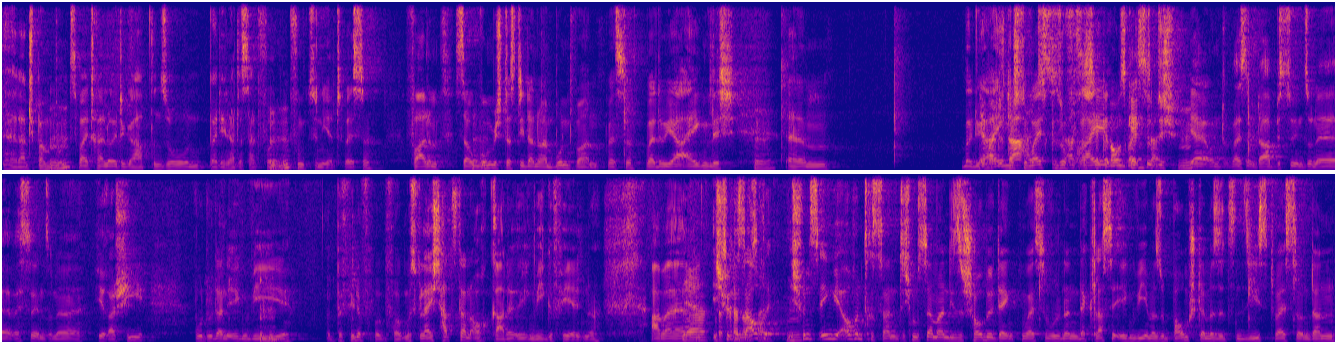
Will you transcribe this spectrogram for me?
Äh, dann hatte ich beim Bund zwei, drei Leute gehabt und so und bei denen hat das halt Mhm. voll gut funktioniert, weißt du? Vor allem ist auch komisch, dass die dann nur im Bund waren, weißt du? Weil du ja eigentlich ähm, weil du Mhm. Ja, ja, weil eigentlich so halt- weißt du so ist ja frei genau und weißt du dich, ja und weißt du, und da bist du in so einer, weißt du, in so einer Hierarchie, wo du dann irgendwie Mhm. Befehle befolgen musst. Vielleicht hat es dann auch gerade irgendwie gefehlt, ne? Aber Ja, ich finde es auch auch, sein. ich finde es irgendwie auch interessant. Ich muss da mal an dieses Showbild denken, weißt du, wo du dann in der Klasse irgendwie immer so Baumstämme sitzen siehst, weißt du, und dann,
